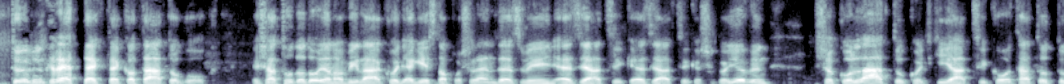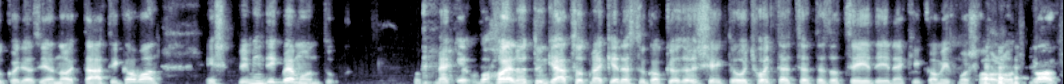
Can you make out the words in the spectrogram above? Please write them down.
tőlünk rettegtek a tátogók. És hát tudod, olyan a világ, hogy egész napos rendezvény, ez játszik, ez játszik, és akkor jövünk, és akkor láttuk, hogy ki játszik ott, hát tudtuk, hogy az ilyen nagy tátika van, és mi mindig bemondtuk. Meg, ha előttünk játszott, megkérdeztük a közönségtől, hogy hogy tetszett ez a CD nekik, amit most hallottak.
